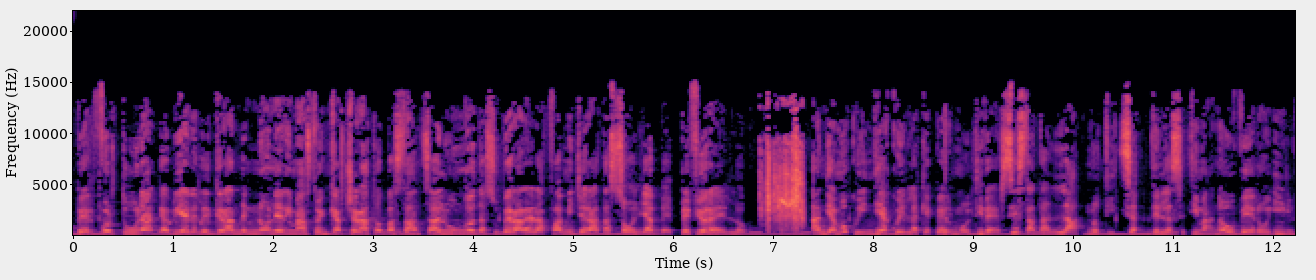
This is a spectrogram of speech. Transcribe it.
Per fortuna, Gabriele Del Grande non è rimasto incarcerato abbastanza a lungo da superare la famigerata soglia Beppe Fiorello. Andiamo quindi a quella che per molti versi è stata la notizia della settimana, ovvero il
